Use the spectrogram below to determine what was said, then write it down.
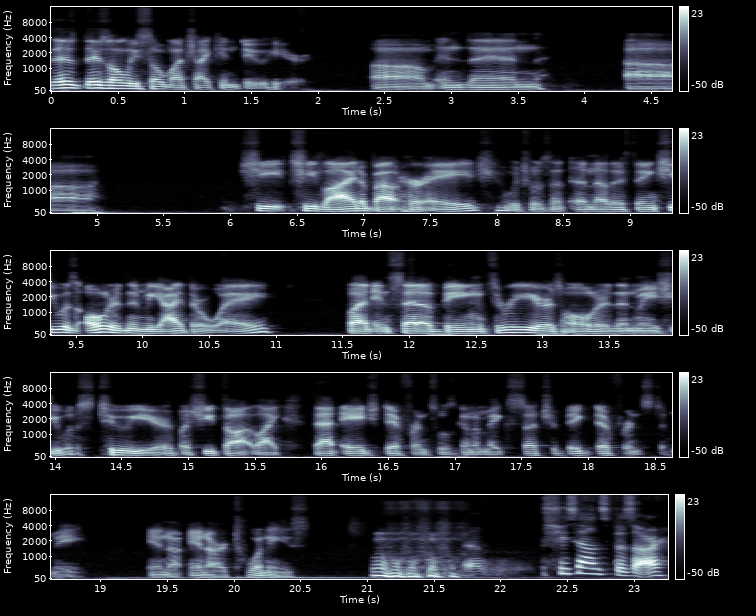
There's there's only so much I can do here. Um, and then uh, she she lied about her age, which was a, another thing. She was older than me either way, but instead of being three years older than me, she was two years. But she thought like that age difference was going to make such a big difference to me in our- in our twenties. Um, she sounds bizarre.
